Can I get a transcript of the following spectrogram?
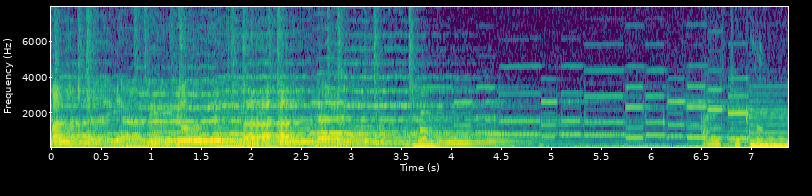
מה היה לי יודע האל. אל תגעו.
